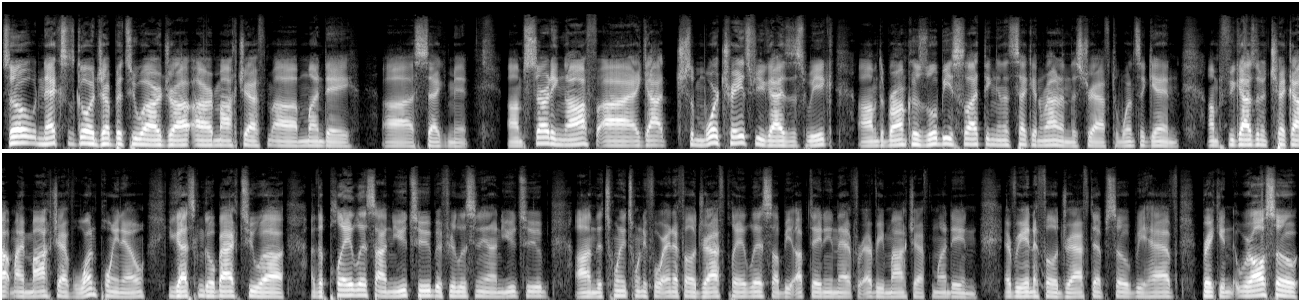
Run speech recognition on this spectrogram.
So next, let's go and jump into our draw, our mock draft uh, Monday uh, segment. Um, starting off, uh, I got some more trades for you guys this week. Um, the Broncos will be selecting in the second round in this draft once again. Um, if you guys want to check out my mock draft 1.0, you guys can go back to uh, the playlist on YouTube. If you're listening on YouTube, on the 2024 NFL Draft playlist, I'll be updating that for every mock draft Monday and every NFL Draft episode we have. Breaking, we're also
